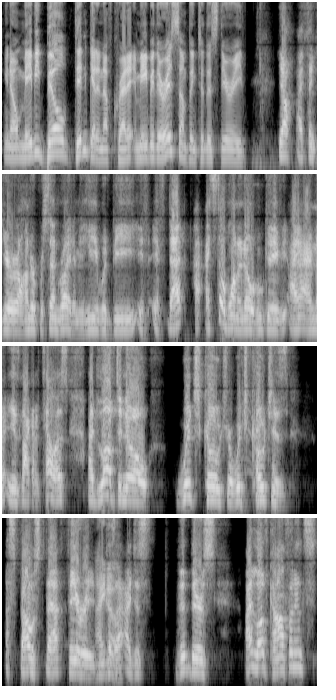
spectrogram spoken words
you know, maybe Bill didn't get enough credit, and maybe there is something to this theory yeah, I think you're 100% right. I mean, he would be, if, if that, I, I still want to know who gave, I, I'm, he's not going to tell us. I'd love to know which coach or which coaches espoused that theory because I, I, I just, th- there's, I love confidence.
